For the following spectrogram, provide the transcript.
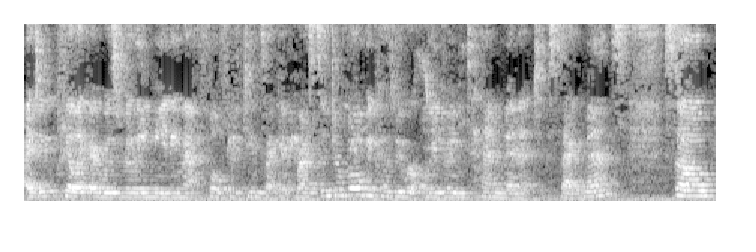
I didn't feel like I was really needing that full 15 second rest interval because we were only doing 10 minute segments. So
